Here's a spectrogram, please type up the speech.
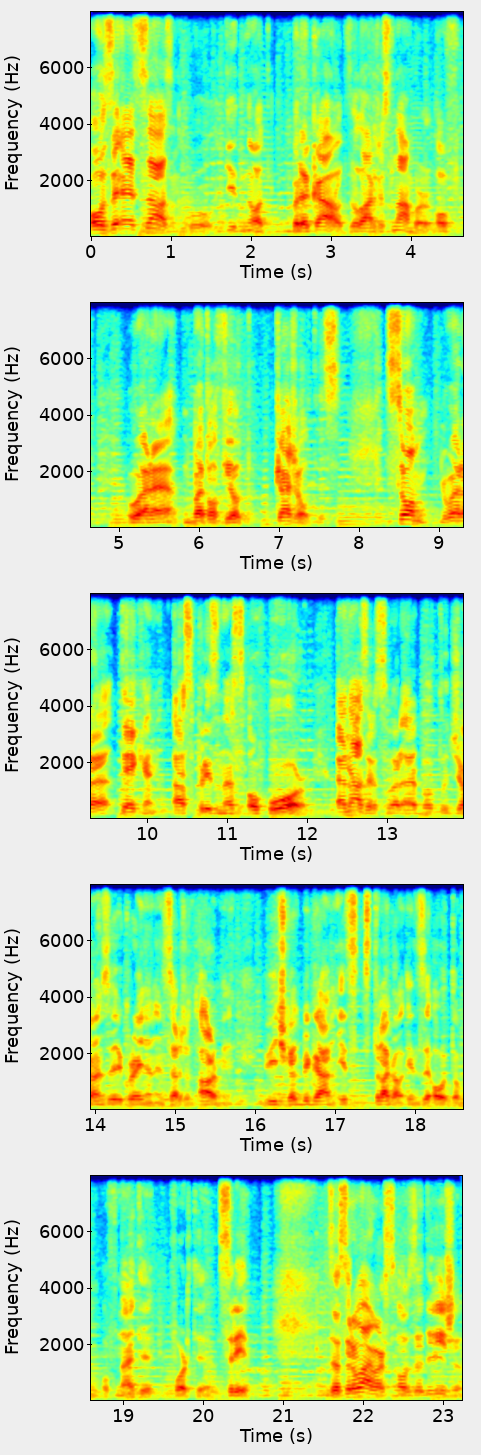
Of the 8,000 who did not break out, the largest number of were battlefield casualties. Some were taken as prisoners of war, and others were able to join the Ukrainian insurgent army, which had begun its struggle in the autumn of 1943. The survivors of the division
